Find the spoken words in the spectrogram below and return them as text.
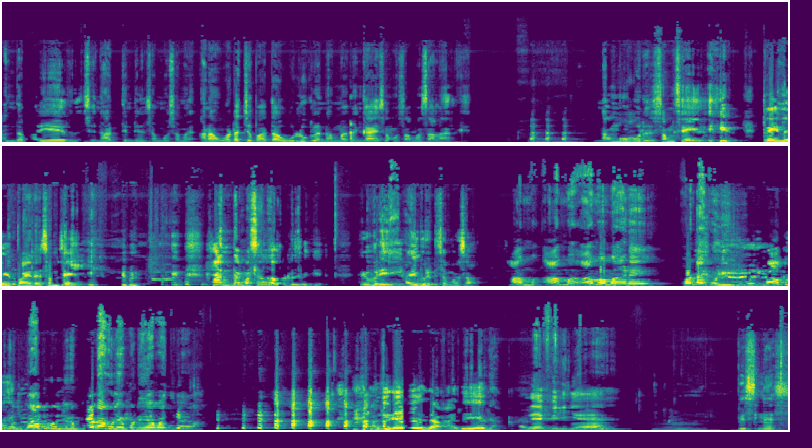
அந்த மாதிரியே இருந்துச்சு. நார்த் இந்தியன் சமோசா மாதிரி. ஆனா உடைச்சு பார்த்தா உள்ளுக்குள்ள நம்ம வெங்காய சமோசா மசாலா இருக்கு. நம்ம ஊரு சம்சை. ட்ரெயின்ல இருப்பாங்க சம்சை. அந்த மசாலா உள்ள இருக்கு. எப்படி? ஹைபிரிட் சமோசா. ஆமா ஆமா ஆமா மகனே. போட்டா கோழி நாட்டுக்கோழி நாட்டுக்கோழி போட்டா கோழியை போட்டு ஏமாத்திட்டாங்க அதேதான் அதேதான். அதே ஃபீலிங்க பிசினஸ்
